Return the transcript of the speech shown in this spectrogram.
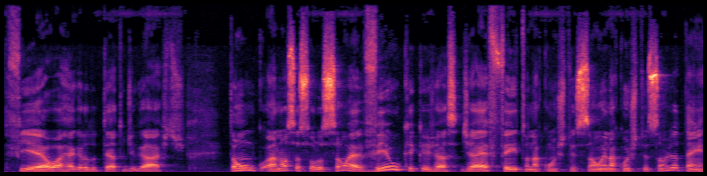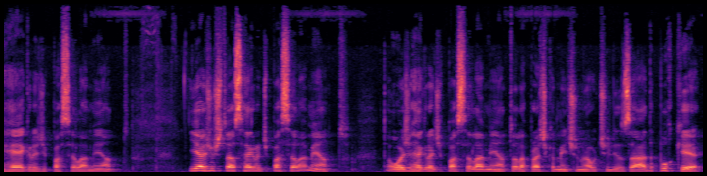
fiel à regra do teto de gastos. Então, a nossa solução é ver o que, que já, já é feito na Constituição, e na Constituição já tem regra de parcelamento, e ajustar essa regra de parcelamento. Então, hoje a regra de parcelamento ela praticamente não é utilizada. Por quê?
